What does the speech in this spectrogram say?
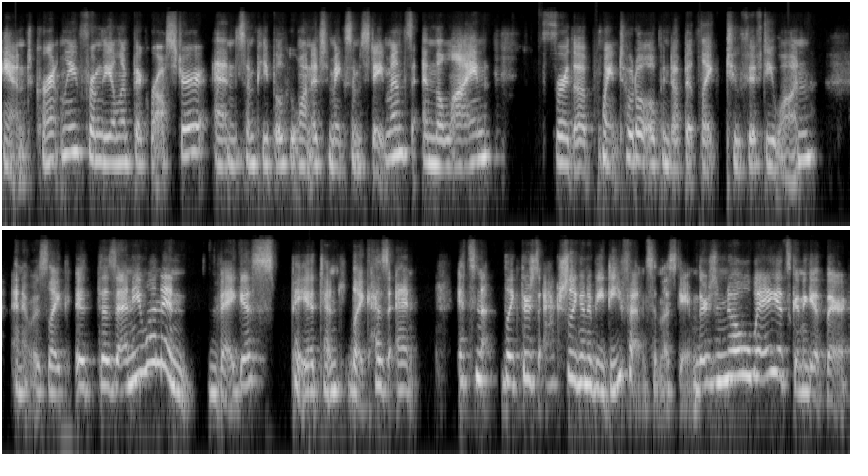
and currently from the Olympic roster, and some people who wanted to make some statements. And the line for the point total opened up at like 251 and it was like it, does anyone in vegas pay attention like has and it's not like there's actually going to be defense in this game. There's no way it's going to get there.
